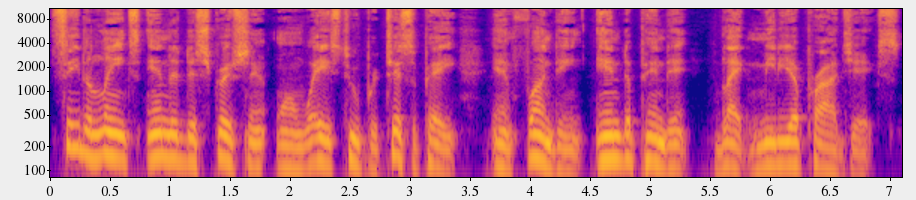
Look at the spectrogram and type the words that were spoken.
See the links in the description on ways to participate in funding independent black media projects.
